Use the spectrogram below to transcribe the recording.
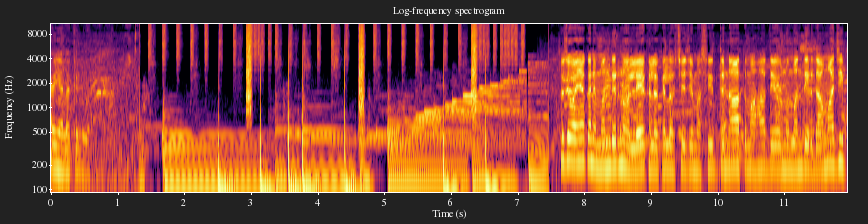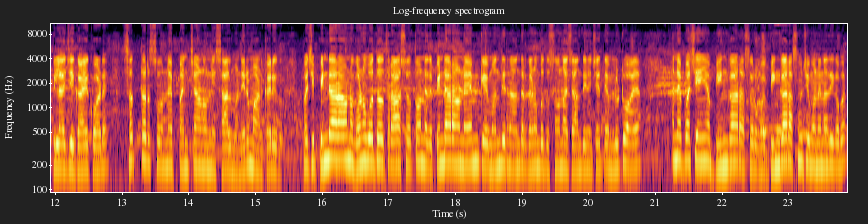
અહીંયા લખેલું હોય. તો જો અહીંયા કને મંદિરનો લેખ લખેલો છે જેમાં સિદ્ધનાથ મહાદેવનું મંદિર દામાજી પિલાજી ગાયકવાડે સત્તરસો ને પંચાણુંની સાલમાં નિર્માણ કર્યું હતું. પછી પિંડારાવનો ઘણો બધો ત્રાસ હતો ને તે પિંડારાવને એમ કે મંદિરના અંદર ઘણું બધું સોના ચાંદીનું છે તેમ લૂંટવા આવ્યા અને પછી અહીંયા ભીંગારા સ્વરૂપ ભીંગારા શું છે મને નથી ખબર.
